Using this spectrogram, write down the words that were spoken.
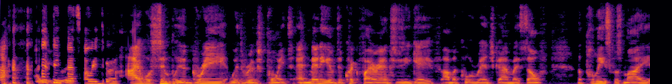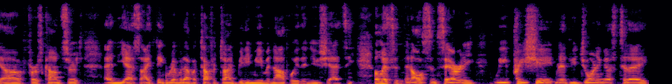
I think that's how we do it. I will simply agree with Riv's point and many of the quick fire answers he gave. I'm a cool ranch guy myself. The police was my uh, first concert. And yes, I think Riv would have a tougher time beating me in Monopoly than you, Shatsy. But listen, in all sincerity, we appreciate Riv you joining us today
